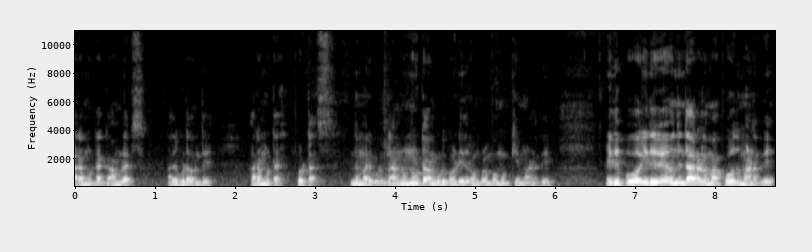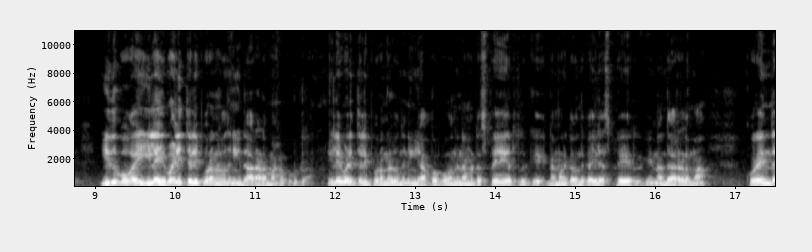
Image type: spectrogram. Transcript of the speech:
அரை மூட்டை காம்ப்ளெக்ஸ் அது கூட வந்து அரை மூட்டை பொட்டாஸ் இந்த மாதிரி கொடுக்கலாம். நுண்ணூட்டம் கொடுக்க வேண்டியது ரொம்ப ரொம்ப முக்கியமானது. இது போ இதுவே வந்து தாராளமாக போதுமானது. இது போக இலைவழி தெளிப்புறங்கள் வந்து நீங்கள் தாராளமாக கொடுக்கலாம். இலைவழி தெளிப்புறங்கள் வந்து நீங்கள் அப்பப்போ வந்து நம்மகிட்ட ஸ்ப்ரேயர் இருக்குது நம்மகிட்ட வந்து கையில் ஸ்ப்ரேயர் இருக்குது நான் தாராளமாக குறைந்த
